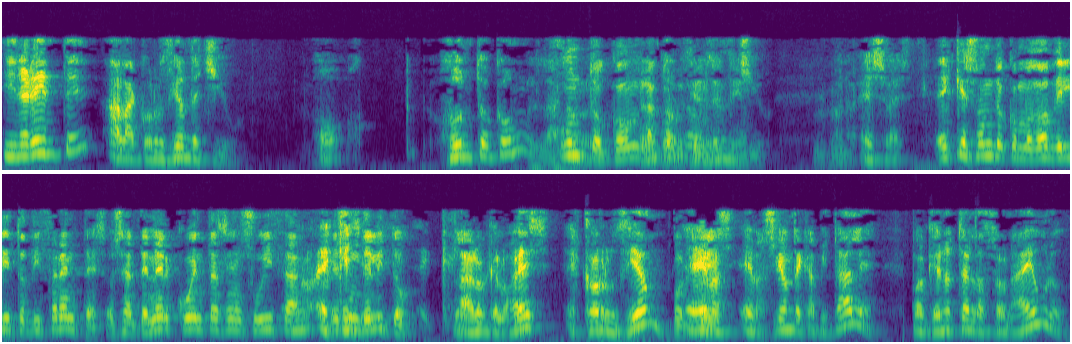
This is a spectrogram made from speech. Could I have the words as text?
inherente a la corrupción de Chiu o junto con la junto con la corrupción, con de Chiu. Bueno, eso es. Es que son como dos delitos diferentes. O sea, tener cuentas en Suiza no, es, es que, un delito. Claro que lo es. Es corrupción. Es evas evasión de capitales. Porque no está en la zona euro.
